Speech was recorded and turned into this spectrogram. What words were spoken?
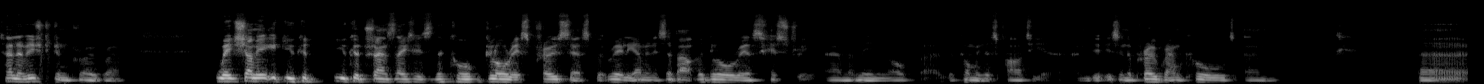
television program, which I mean, you could you could translate it as the glorious process, but really, I mean, it's about the glorious history, um, meaning of uh, the Communist Party, and it is in a program called um, uh,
